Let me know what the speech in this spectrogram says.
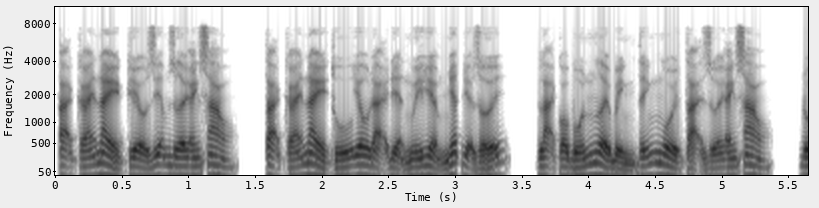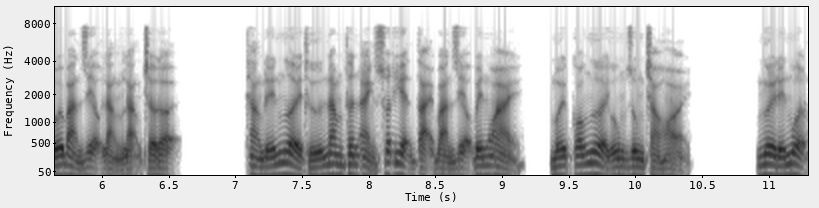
Tại cái này kiểu diễm dưới ánh sao, tại cái này thú yêu đại điện nguy hiểm nhất địa giới, lại có bốn người bình tĩnh ngồi tại dưới ánh sao, đối bàn rượu lẳng lặng chờ đợi. Thằng đến người thứ năm thân ảnh xuất hiện tại bàn rượu bên ngoài, mới có người ung dung chào hỏi. Người đến muộn.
